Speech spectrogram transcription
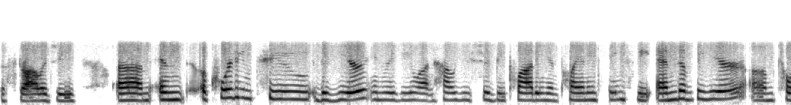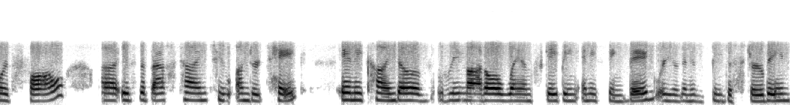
astrology um, and according to the year in review on how you should be plotting and planning things, the end of the year um, towards fall uh, is the best time to undertake any kind of remodel, landscaping, anything big where you're going to be disturbing,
